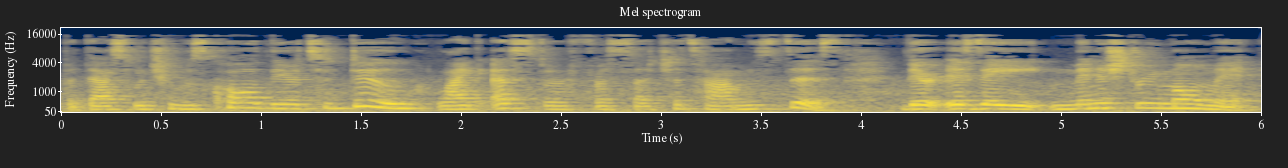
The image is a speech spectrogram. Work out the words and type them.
but that's what you was called there to do like esther for such a time as this. There is a ministry moment.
